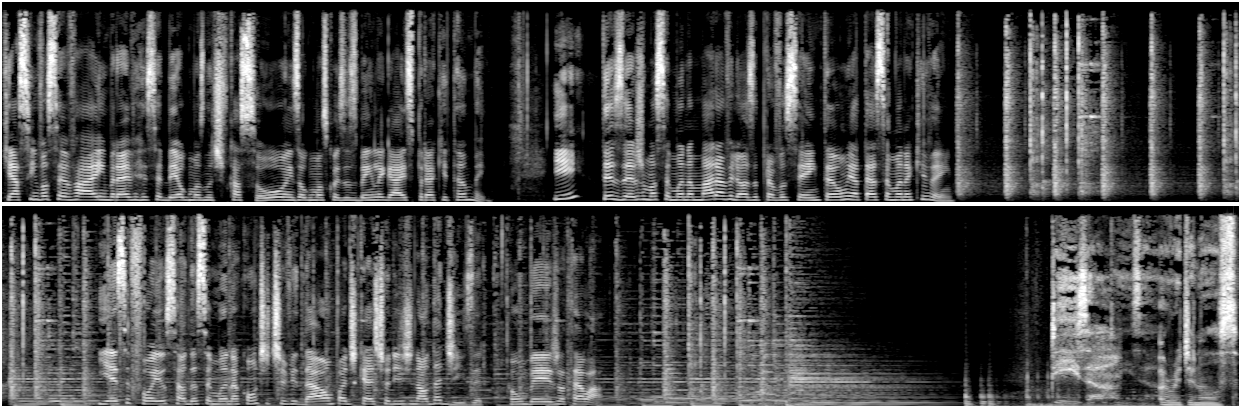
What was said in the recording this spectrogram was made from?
Que assim você vai em breve receber algumas notificações, algumas coisas bem legais por aqui também. E desejo uma semana maravilhosa para você, então, e até a semana que vem. E esse foi o Céu da Semana com Titividade, um podcast original da Deezer. Um beijo, até lá. Deezer. Deezer. Originals.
